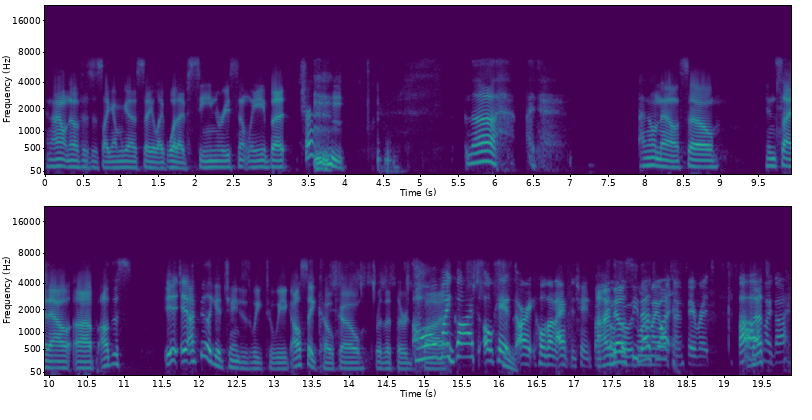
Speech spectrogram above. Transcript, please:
and I don't know if it's just like I'm gonna say like what I've seen recently, but Sure. the I, I don't know. So Inside Out, Up. I'll just. It, it, I feel like it changes week to week. I'll say Coco for the third Oh spot. my gosh. Okay. Hmm. All right. Hold on. I have to change. I know, Coco see, is one of that's my why- all-time favorites. Oh That's- my gosh.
